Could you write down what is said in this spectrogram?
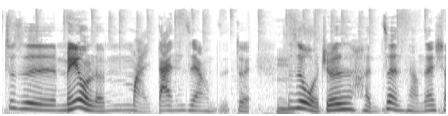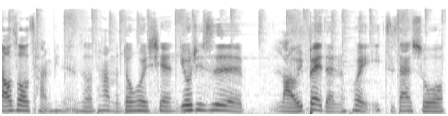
就是没有人买单这样子，对，嗯这是我觉得很正常。在销售产品的时候，他们都会先，尤其是老一辈的人会一直在说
